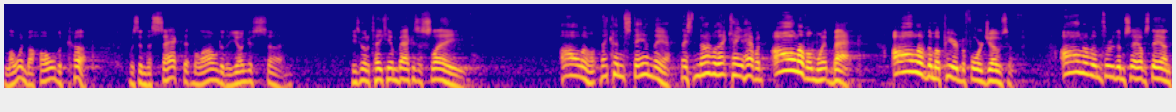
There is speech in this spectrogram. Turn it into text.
lo and behold, the cup was in the sack that belonged to the youngest son. He's going to take him back as a slave. All of them, they couldn't stand that. They said, No, that can't happen. All of them went back. All of them appeared before Joseph. All of them threw themselves down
